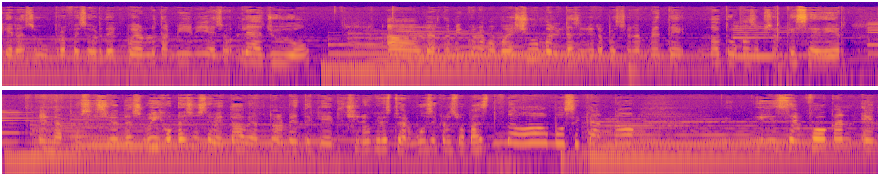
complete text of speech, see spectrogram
que era su profesor del pueblo también y eso, le ayudó a hablar también con la mamá de Schumann y la señora personalmente no tuvo más opción que ceder en la posición de su hijo. Eso se ve todavía actualmente, que el chino quiere estudiar música, los papás, no, música no. Y se enfocan en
